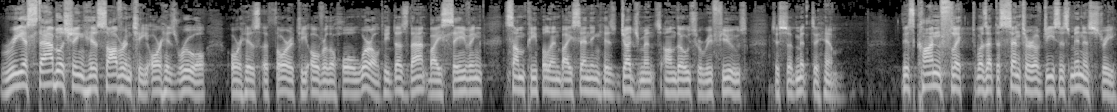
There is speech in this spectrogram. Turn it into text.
reestablishing his sovereignty or his rule or his authority over the whole world. He does that by saving some people and by sending his judgments on those who refuse to submit to him. This conflict was at the center of Jesus' ministry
